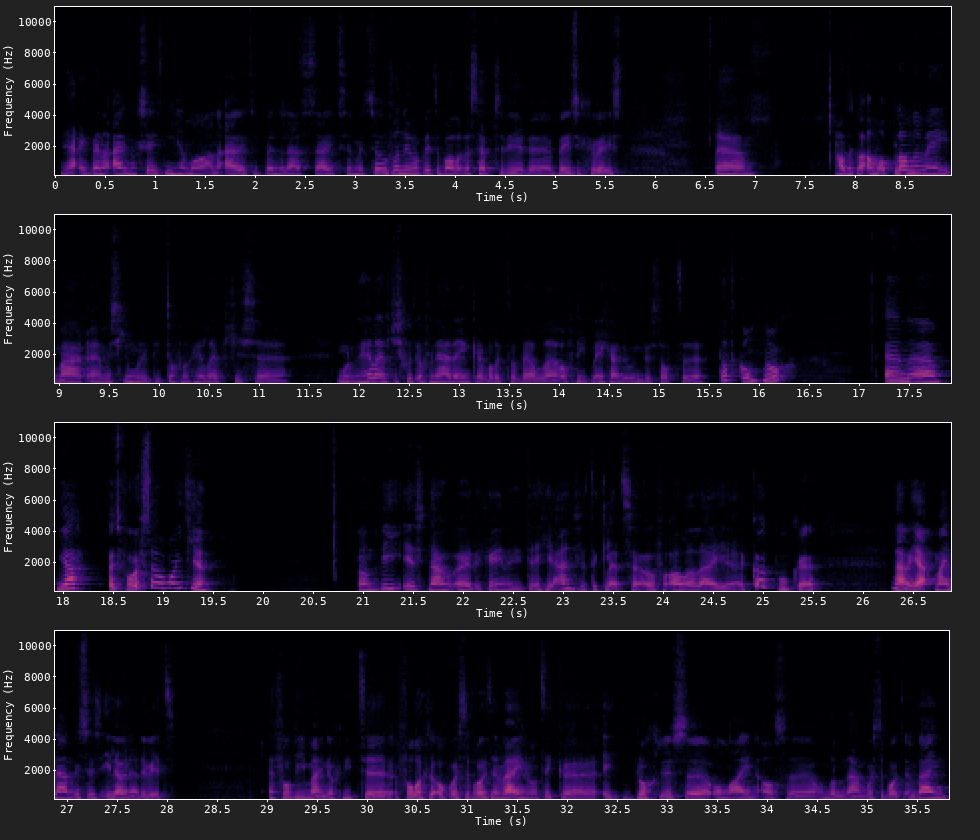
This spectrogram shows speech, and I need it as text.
ja, ik ben er eigenlijk nog steeds niet helemaal aan uit. Ik ben de laatste tijd met zoveel nieuwe bitterballenrecepten weer uh, bezig geweest. Uh, had ik wel allemaal plannen mee, maar uh, misschien moet ik die toch nog heel eventjes, uh, moet ik heel eventjes goed over nadenken wat ik er wel uh, of niet mee ga doen. Dus dat, dat komt nog. En ja, het voorstelrondje. Want wie is nou degene die tegen je aan zit te kletsen over allerlei kookboeken? Nou ja, mijn naam is dus Ilona de Wit. En voor wie mij nog niet volgde op Worstenbrood en Wijn, want ik, ik blog dus online als, onder de naam Worstenbrood en Wijn.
